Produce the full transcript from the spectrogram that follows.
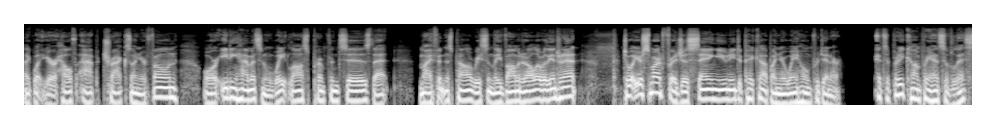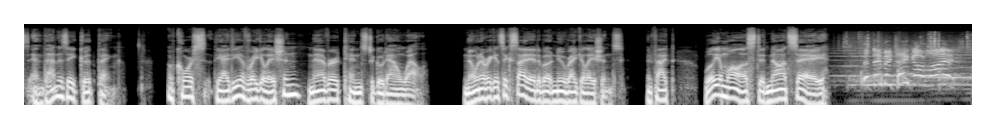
like what your health app tracks on your phone, or eating habits and weight loss preferences that MyFitnessPal recently vomited all over the internet, to what your smart fridge is saying you need to pick up on your way home for dinner. It's a pretty comprehensive list, and that is a good thing. Of course, the idea of regulation never tends to go down well. No one ever gets excited about new regulations. In fact, William Wallace did not say that they may take our lives,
